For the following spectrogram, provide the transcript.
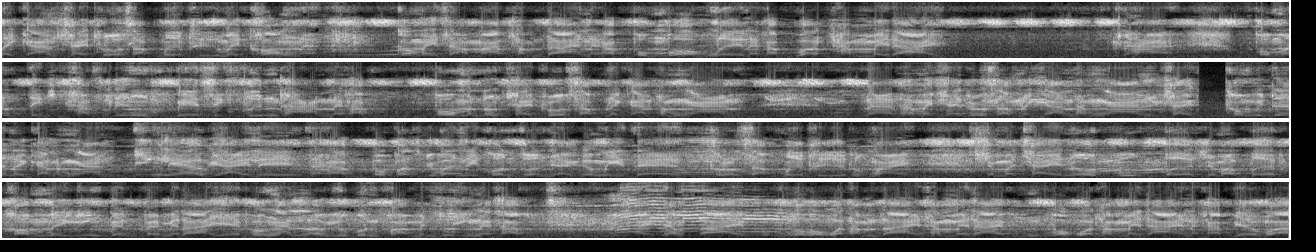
ในการใช้โทรศัพท์มือถือไม่คล่องเนี่ยก็ไม่สามารถทำได้นะครับ ผมบอกเลยนะครับว่าทำไม่ได้นะฮะเพราะมันติดขัดเรื่องเบสิกพื้นฐานนะครับ เพราะมันต้องใช้โทรศัพท์ในการทำงานนะถ้าไม่ใช้โทรศัพท์ในการทำงาน ใช้คอมพิวเตอร์ในการทำงานยิ่งแล้วใหญ่เลยนะครับเพราะปัจจุบันนี้คนส่วนใหญ่ก็มีแต่โทรศัพท์มือถือถูกไหมใช้ โน้ตบุ๊กเปิดจะมาเปิดคอมมือยิ่งเป็นไปไม่ได้ใหญ่เพราะงั้นเราอยู่บนความเป็นจริงนะครับใครทำได้ผมก็บอกว่าทำได้ทำไม่ได้ผมบอกว่าทำไม่ได้นะครับอย่าว่า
